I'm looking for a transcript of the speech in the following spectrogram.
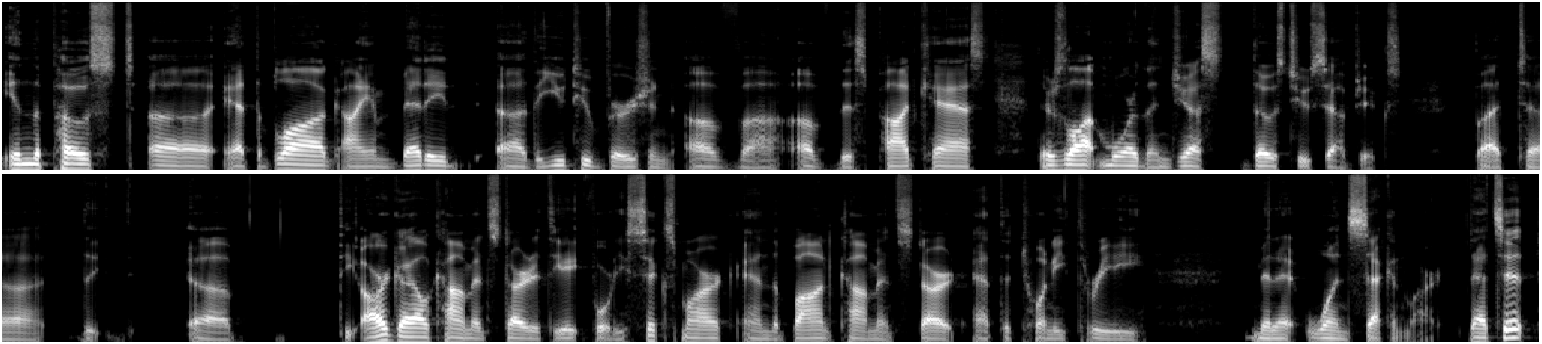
In the post uh, at the blog, I embedded uh, the YouTube version of uh, of this podcast. There's a lot more than just those two subjects, but uh, the uh, the Argylle comments start at the 846 mark, and the Bond comments start at the 23 minute, one second mark. That's it.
